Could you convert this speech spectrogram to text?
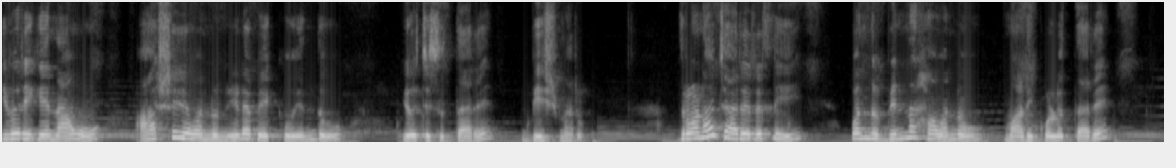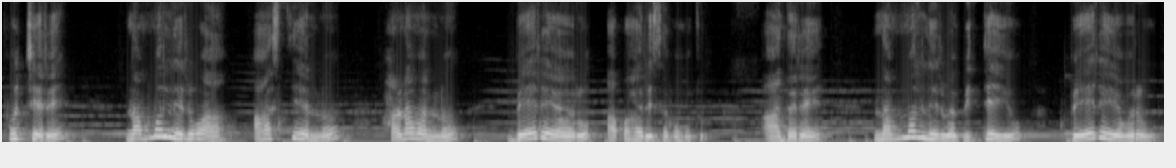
ಇವರಿಗೆ ನಾವು ಆಶ್ರಯವನ್ನು ನೀಡಬೇಕು ಎಂದು ಯೋಚಿಸುತ್ತಾರೆ ಭೀಷ್ಮರು. ದ್ರೋಣಾಚಾರ್ಯರಲ್ಲಿ ಒಂದು ಭಿನ್ನಹವನ್ನು ಮಾಡಿಕೊಳ್ಳುತ್ತಾರೆ. ಪೂಜ್ಯರೇ, ನಮ್ಮಲ್ಲಿರುವ ಆಸ್ತಿಯನ್ನು, ಹಣವನ್ನು ಬೇರೆಯವರು ಅಪಹರಿಸಬಹುದು. ಆದರೆ ನಮ್ಮಲ್ಲಿರುವ ವಿದ್ಯೆಯು ಬೇರೆಯವರು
